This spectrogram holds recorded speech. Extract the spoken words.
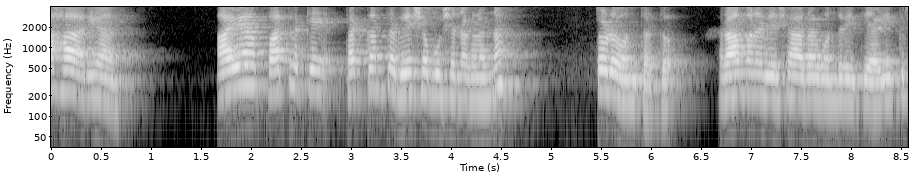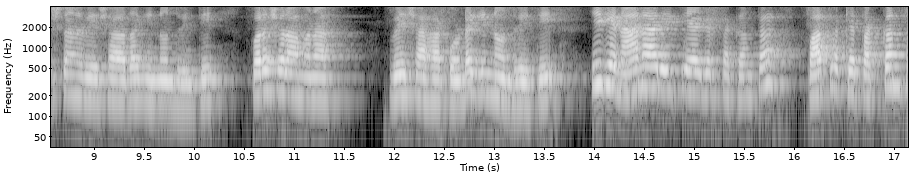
ಆಹಾರ್ಯ ಆಯಾ ಪಾತ್ರಕ್ಕೆ ತಕ್ಕಂಥ ವೇಷಭೂಷಣಗಳನ್ನು ತೊಡುವಂಥದ್ದು. ರಾಮನ ವೇಷ ಆದಾಗ ಒಂದು ರೀತಿಯಾಗಿ, ಕೃಷ್ಣನ ವೇಷ ಆದಾಗ ಇನ್ನೊಂದು ರೀತಿ, ಪರಶುರಾಮನ ವೇಷ ಹಾಕ್ಕೊಂಡಾಗ ಇನ್ನೊಂದು ರೀತಿ. ಹೀಗೆ ನಾನಾ ರೀತಿಯಾಗಿರ್ತಕ್ಕಂಥ ಪಾತ್ರಕ್ಕೆ ತಕ್ಕಂಥ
